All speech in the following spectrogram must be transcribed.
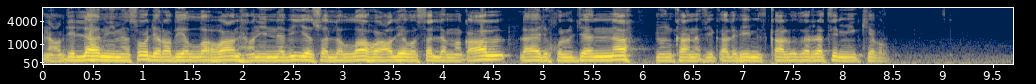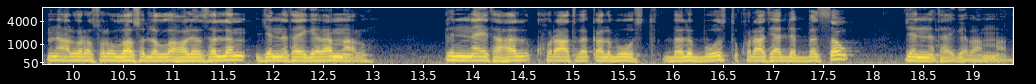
عن عبد الله بن مسعود رضي الله عنه عن النبي صلى الله عليه وسلم قال لا يدخل الجنة من كان في قلبه مثقال ذرة من كبر من قالوا رسول الله صلى الله عليه وسلم جنة يقبام مالو ብናይት ያህል ኩራት በቀልቡ ውስጥ በልቡ ውስጥ ኩራት ያለበት ሰው ጀነት አይገባም አሉ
